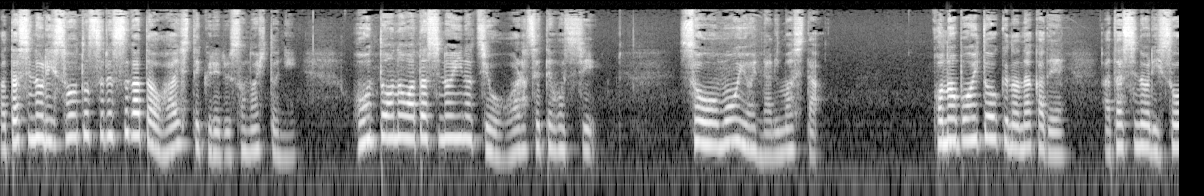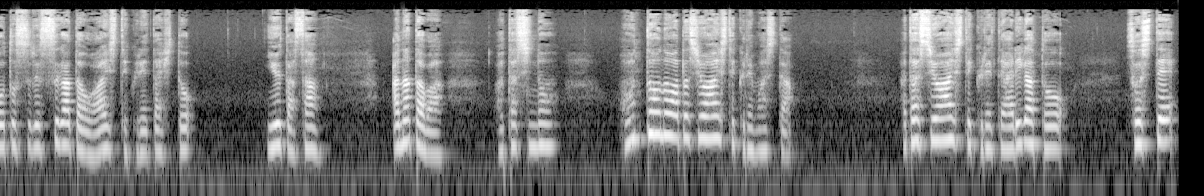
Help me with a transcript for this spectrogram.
私の理想とする姿を愛してくれるその人に本当の私の命を終わらせてほしい。そう思うようになりました。このボイトークの中で私の理想とする姿を愛してくれた人ゆうたさんあなたは私の本当の私を愛してくれました。私を愛してくれてありがとう。そして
